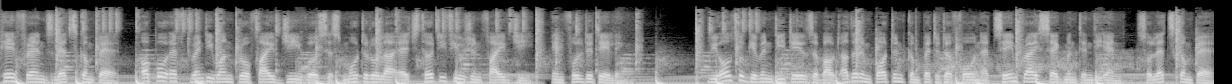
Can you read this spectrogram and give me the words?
Hey friends let's compare Oppo F21 Pro 5G versus Motorola Edge 30 Fusion 5G in full detailing. We also given details about other important competitor phone at same price segment in the end, so let's compare.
